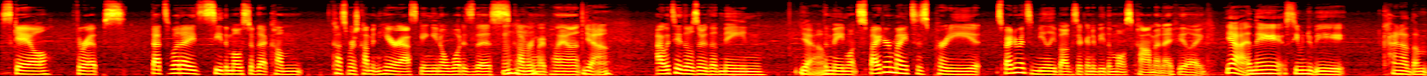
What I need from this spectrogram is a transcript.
scale, thrips. That's what I see the most of that come customers come in here asking, you know, what is this mm-hmm. covering my plant? Yeah. I would say those are the main Yeah. the main ones. Spider mites is pretty spider mites and mealybugs are going to be the most common, I feel like. Yeah, and they seem to be kind of the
